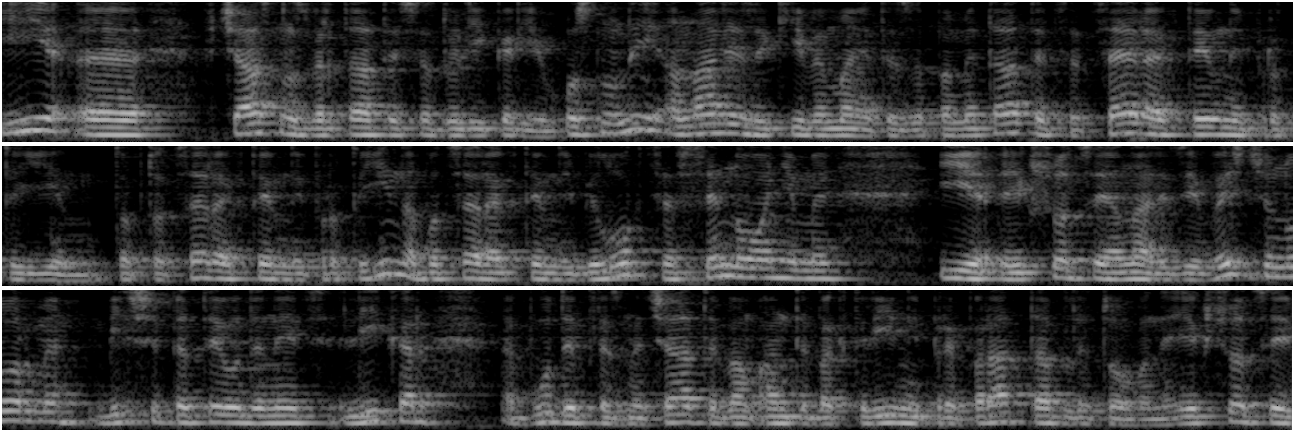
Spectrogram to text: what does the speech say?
і е, вчасно звертатися до лікарів. Основний аналіз, який ви маєте запам'ятати, це С-реактивний протеїн. Тобто це реактивний протеїн або це реактивний білок, це синоніми. І якщо цей аналіз є вище норми, більше 5 одиниць, лікар буде призначати вам антибактерійний препарат таблетований. Якщо цей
